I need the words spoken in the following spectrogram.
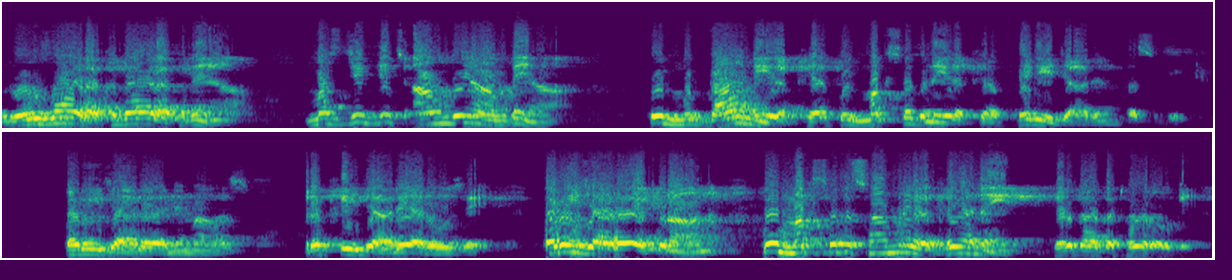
ਰੋਜ਼ਾ ਰੱਖਦਾ ਰੱਖਦੇ ਹਾਂ ਮਸਜਿਦ ਵਿੱਚ ਆਉਂਦੇ ਆਉਂਦੇ ਹਾਂ ਕੋਈ ਮੁੱਦਾ ਨਹੀਂ ਰੱਖਿਆ, ਕੋਈ ਮਕਸਦ ਨਹੀਂ ਰੱਖਿਆ, ਫੇਰੀ ਜਾ ਰਹੇ ਨੇ ਤਸਬੀਹ। ਪੜੀ ਜਾ ਰਿਹਾ ਨਮਾਜ਼, ਰੱਖੀ ਜਾ ਰਿਹਾ ਰੋਜ਼ੇ ਪੜੀ ਜਾ ਰਿਹਾ ਕੁਰਾਨ, ਕੋਈ ਮਕਸਦ ਸਾਹਮਣੇ ਰੱਖਿਆ ਨਹੀਂ ਹਿਰਦਾ ਕਠੋਰ ਹੋ ਗਿਆ।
